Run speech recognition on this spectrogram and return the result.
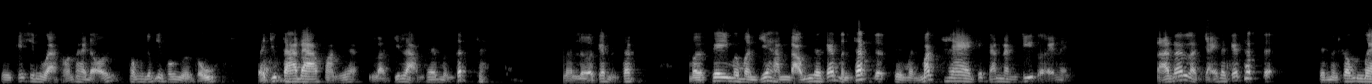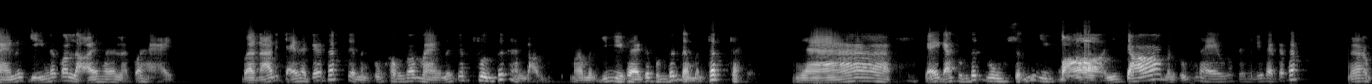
thì cái sinh hoạt họ thay đổi không giống như con người cũ. Và chúng ta đa phần á là chỉ làm theo mình thích thôi là lựa cái mình thích. Mà khi mà mình chỉ hành động theo cái mình thích thì mình mất hai cái khả năng trí tuệ này. Tại đó là chạy theo cái thích thì mình không màng nói chuyện nó có lợi hay là có hại và đã chạy theo cái thích thì mình cũng không có màng đến cái phương thức hành động mà mình chỉ đi theo cái phương thức là mình thích thôi. Nhà kể cả phương thức ngu xuẩn như bò như chó mình cũng theo thì mình đi theo cái thích không?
